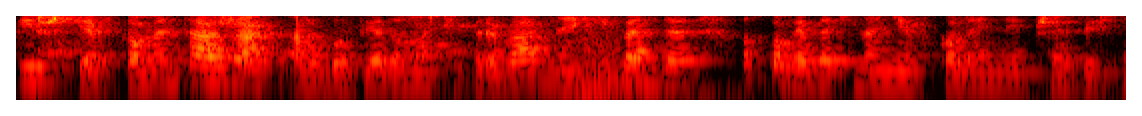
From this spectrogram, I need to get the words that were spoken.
piszcie w komentarzach albo w wiadomości prywatnej i będę odpowiadać na nie w kolejnej śniadaniowej.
